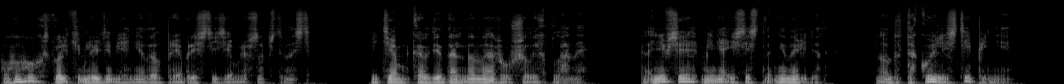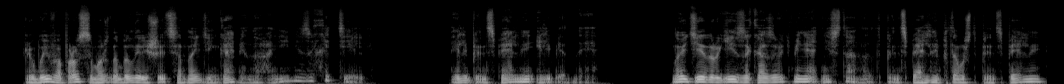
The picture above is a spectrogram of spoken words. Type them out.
Ох, скольким людям я не дал приобрести землю в собственность. И тем кардинально нарушил их планы. Они все меня, естественно, ненавидят. Но до такой ли степени, Любые вопросы можно было решить со мной деньгами, но они не захотели. Или принципиальные, или бедные. Но и те, и другие заказывать меня не станут. Принципиальные, потому что принципиальные,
